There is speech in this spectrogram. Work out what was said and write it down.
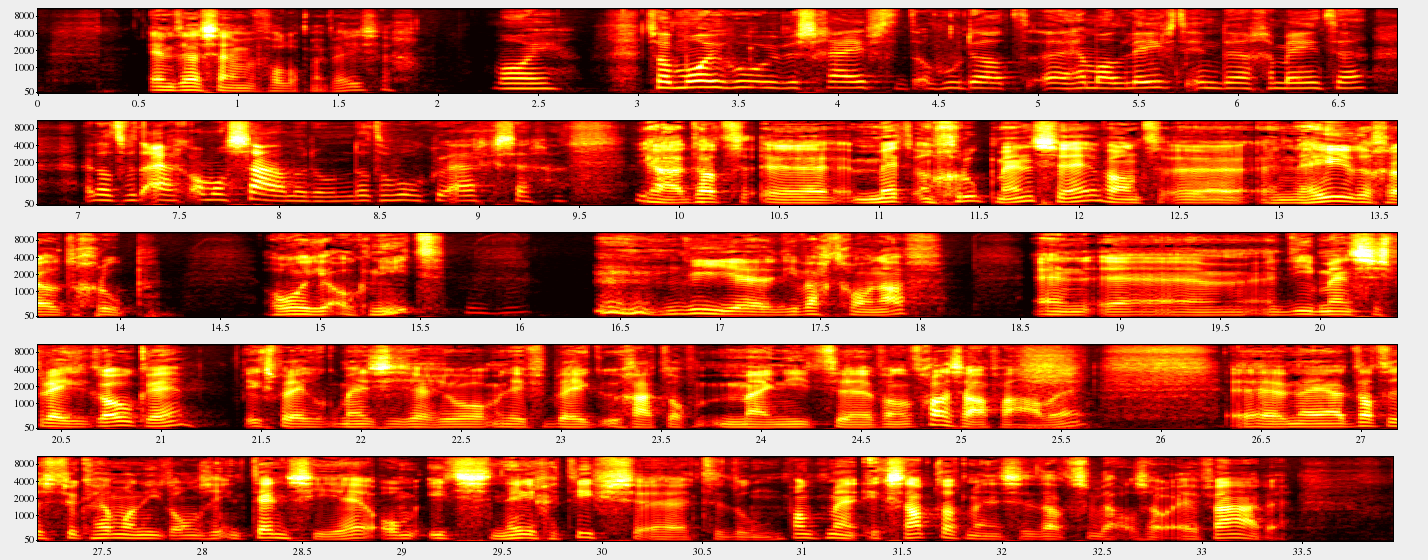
En daar zijn we volop mee bezig. Mooi. Zo mooi hoe u beschrijft hoe dat uh, helemaal leeft in de gemeente. En dat we het eigenlijk allemaal samen doen. Dat hoor ik u eigenlijk zeggen. Ja, dat uh, met een groep mensen, hè, want uh, een hele grote groep hoor je ook niet. Mm -hmm. Die, die wacht gewoon af. En die mensen spreek ik ook, hè. Ik spreek ook mensen die zeggen, joh, meneer Verbeek, u gaat toch mij niet van het gas afhalen, hè. Uh, nou ja, dat is natuurlijk helemaal niet onze intentie hè, om iets negatiefs uh, te doen. Want ik snap dat mensen dat wel zo ervaren.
